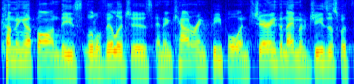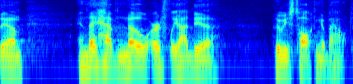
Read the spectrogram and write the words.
coming up on these little villages and encountering people and sharing the name of Jesus with them, and they have no earthly idea who he's talking about.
